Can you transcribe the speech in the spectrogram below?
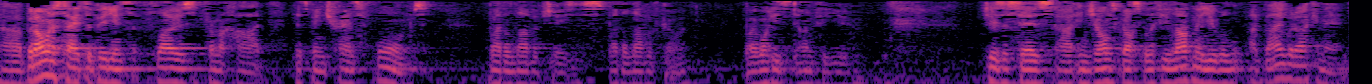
Uh, but I want to say it's obedience that flows from a heart that's been transformed by the love of Jesus, by the love of God, by what He's done for you. Jesus says uh, in John's Gospel, If you love me, you will obey what I command.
